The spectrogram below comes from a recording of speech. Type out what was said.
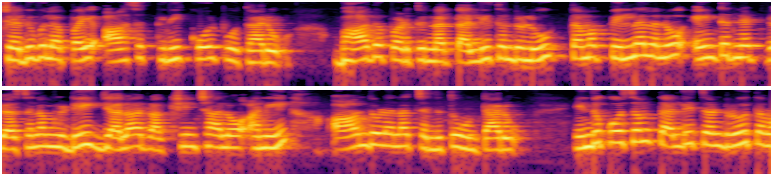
చదువులపై ఆసక్తిని కోల్పోతారు. బాధపడుతున్న తల్లిదండ్రులు తమ పిల్లలను ఇంటర్నెట్ వ్యసనం నుండి ఎలా రక్షించాలో అని ఆందోళన చెందుతూ ఉంటారు. ఇందుకోసం తల్లిదండ్రులు తమ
